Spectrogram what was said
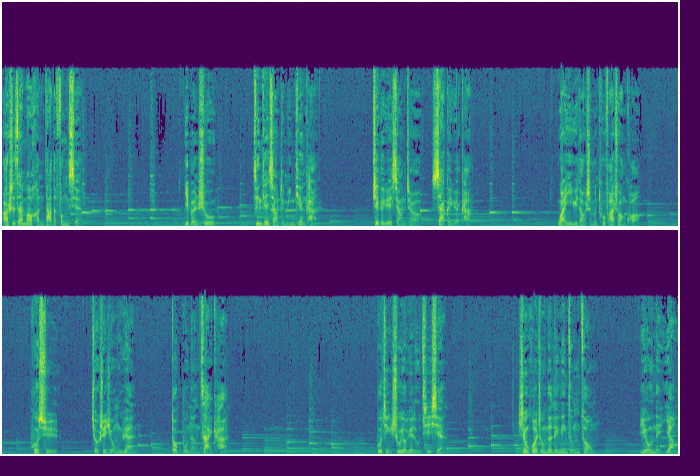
而是在冒很大的风险。一本书，今天想着明天看，这个月想着下个月看，万一遇到什么突发状况，或许就是永远都不能再看。不仅书有阅读期限，生活中的林林总总，又有哪样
